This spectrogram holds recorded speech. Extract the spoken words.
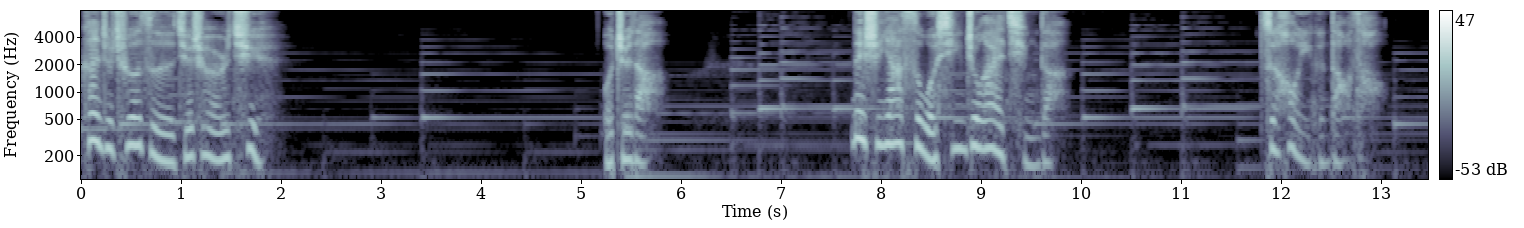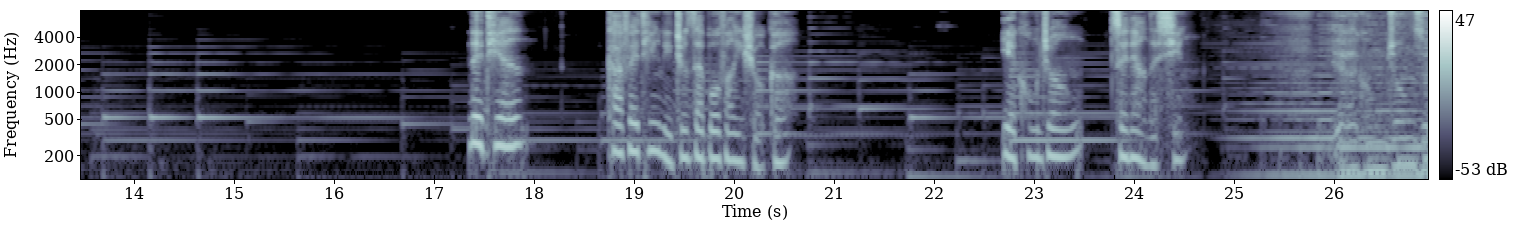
看着车子绝尘而去，我知道，那是压死我心中爱情的最后一根稻草。那天，咖啡厅里正在播放一首歌，《夜空中最亮的星》。夜空中最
